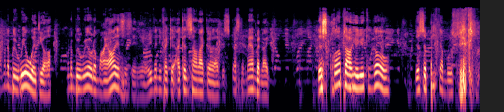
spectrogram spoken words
I'm gonna be real with y'all. I'm gonna be real to my audiences in here. Even if I could, I could sound like a disgusting man, but like, there's clubs out here you can go. There's a peekaboo.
